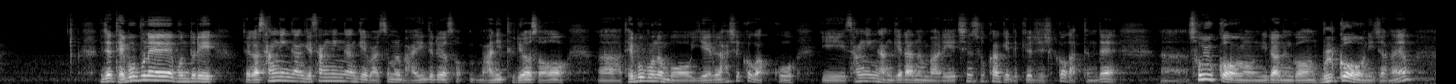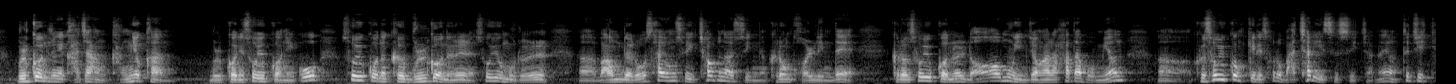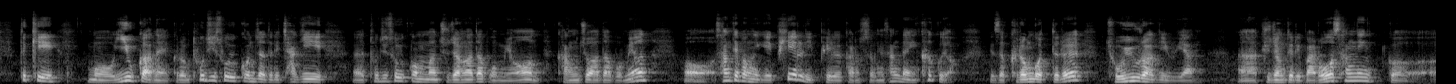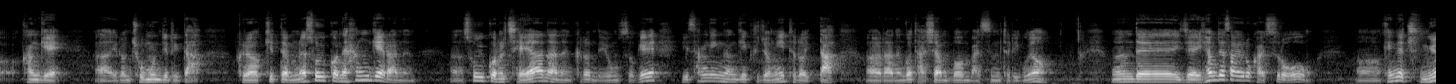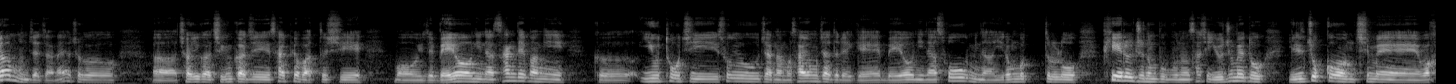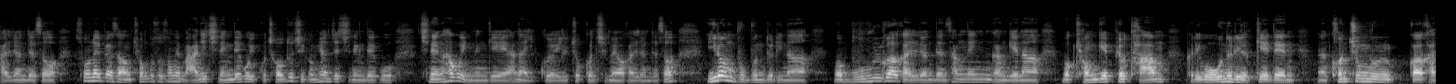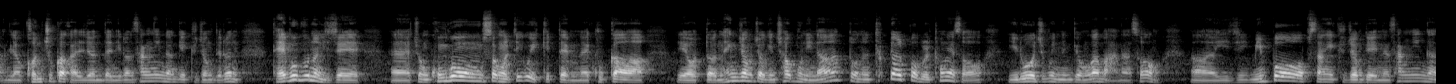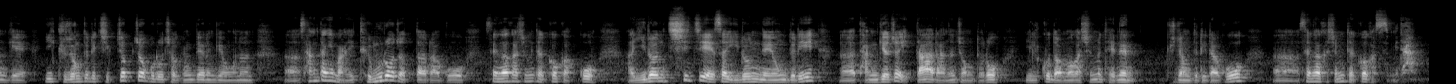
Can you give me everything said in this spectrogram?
이제 대부분의 분들이 제가 상린관계, 상린관계 말씀을 많이 드려서 많이 드려서 어, 대부분은 뭐 이해를 하실 것 같고 이 상린관계라는 말이 친숙하게 느껴지실 것 같은데 어, 소유권이라는 건 물건이잖아요. 물건 중에 가장 강력한 물건이 소유권이고 소유권은 그 물건을 소유물을 어, 마음대로 사용 수익 처분할 수 있는 그런 권리인데 그런 소유권을 너무 인정하라 하다 보면 어, 그 소유권끼리 서로 마찰이 있을 수 있잖아요. 특히 특히 뭐 이웃 간에 그런 토지 소유권자들이 자기 토지 소유권만 주장하다 보면 강조하다 보면 어, 상대방에게 피해를 입힐 가능성이 상당히 크고요. 그래서 그런 것들을 조율하기 위한 아, 규정들이 바로 상린 어, 관계 아, 이런 조문들이다. 그렇기 때문에 소유권의 한계라는 어, 소유권을 제한하는 그런 내용 속에 이 상린관계 규정이 들어있다라는 거 다시 한번 말씀드리고요. 그런데 이제 현대 사회로 갈수록 어, 굉장히 중요한 문제잖아요. 저 어, 저희가 지금까지 살펴봤듯이 뭐 이제 매연이나 상대방이 그 이웃 토지 소유자나 뭐 사용자들에게 매연이나 소음이나 이런 것들로 피해를 주는 부분은 사실 요즘에도 일조권 침해와 관련돼서 손해배상 청구 소송이 많이 진행되고 있고 저도 지금 현재 진행되고 진행하고 있는 게 하나 있고요. 일조권 침해와 관련돼서 이런 부분들이나 뭐 물과 관련된 상냉 관계나 뭐 경계표 다음 그리고 오늘 읽게 된 건축물과 관련 건축과 관련된 이런 상냉 관계 규정들은 대부분은 이제 좀 공공성을 띠고 있기 때문에 국가 의 어떤 행정적인 처분이나 또는 특별법을 통해서 이루어지고 있는 경우가 많아서 어, 이제 민법상에 규정되어 있는 상린관계 이 규정들이 직접적으로 적용되는 경우는 어, 상당히 많이 드물어졌다라고 생각하시면 될 것 같고 아, 이런 취지에서 이런 내용들이 어, 담겨져 있다라는 정도로 읽고 넘어가시면 되는 규정들이라고 어, 생각하시면 될 것 같습니다.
